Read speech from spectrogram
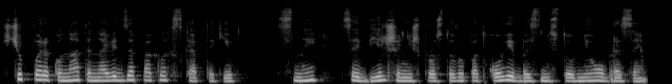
щоб переконати навіть запеклих скептиків сни це більше, ніж просто випадкові беззмістовні образи.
